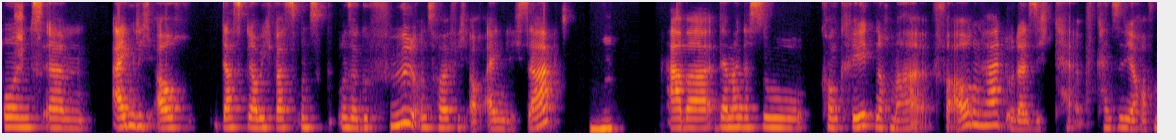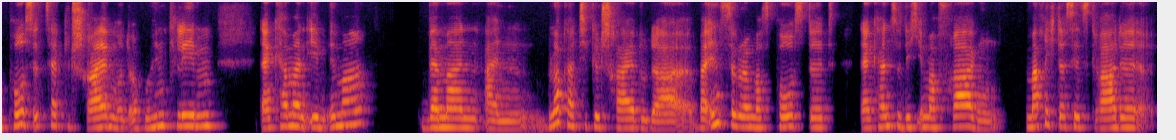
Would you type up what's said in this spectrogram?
Und ähm, eigentlich auch das, glaube ich, was uns unser Gefühl uns häufig auch eigentlich sagt. Mhm. Aber wenn man das so konkret nochmal vor Augen hat oder sich, kannst du dir auch auf einen Post-it-Zettel schreiben und irgendwo hinkleben, dann kann man eben immer, wenn man einen Blogartikel schreibt oder bei Instagram was postet, dann kannst du dich immer fragen, mache ich das jetzt gerade,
